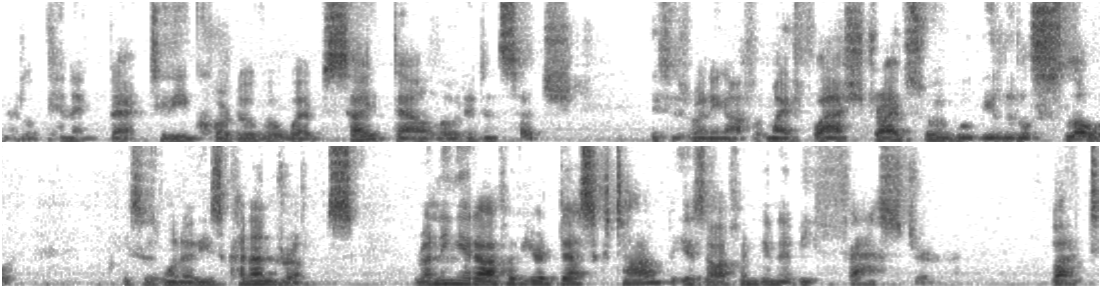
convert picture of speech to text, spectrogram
That'll connect back to the Cordova website, download it and such. This is running off of my flash drive, so it will be a little slower. This is one of these conundrums. Running it off of your desktop is often going to be faster. But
